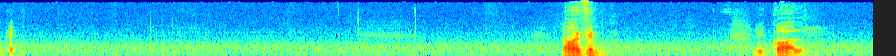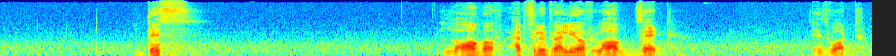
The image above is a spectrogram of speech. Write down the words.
Okay. Now, if you recall this log of absolute value of log z is what?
